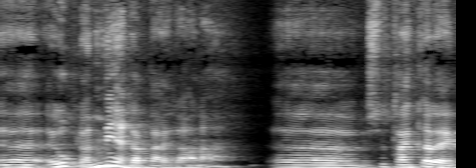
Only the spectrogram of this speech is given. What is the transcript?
uh, jeg opplever medarbeiderne uh, Hvis du tenker deg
